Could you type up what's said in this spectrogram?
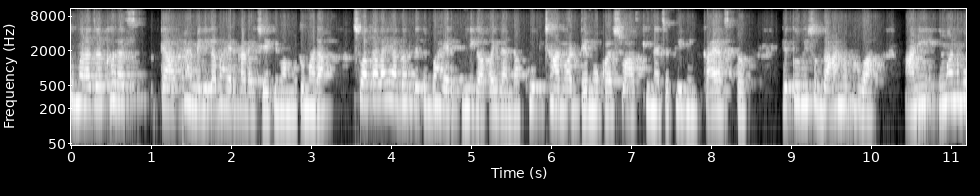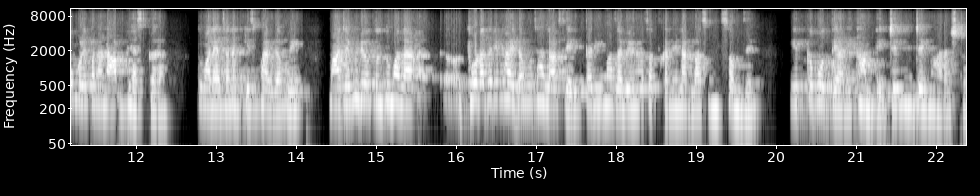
तुम्हाला जर खरंच त्या फॅमिलीला बाहेर काढायचे किंवा मग तुम्हाला स्वतःला ह्या गर्दीतून बाहेर निघा पहिल्यांदा. खूप छान वाटते मोकळा श्वास घेण्याचं फिलिंग काय असतं? हे तुम्ही सुद्धा अनुभवा आणि मन मोकळेपणानं अभ्यास करा. तुम्हाला याचा नक्कीच फायदा होईल. माझ्या व्हिडिओतून तुम्हाला थोडा जरी फायदा हो झाला असेल तरी माझा वेळ हा सत्कारने लागला असं समजेल इतकं बोलते आणि थांबते. जय हिंद जय महाराष्ट्र.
